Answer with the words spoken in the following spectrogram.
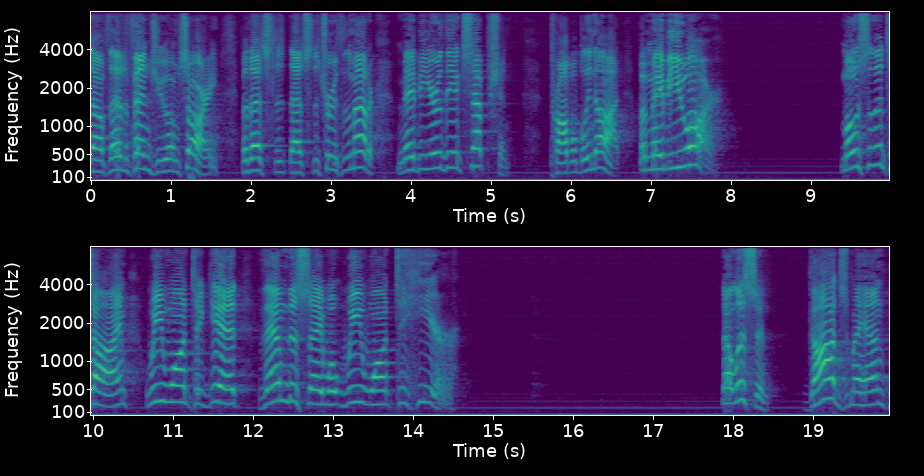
Now, if that offends you, I'm sorry, but that's the, that's the truth of the matter. Maybe you're the exception. Probably not, but maybe you are. Most of the time, we want to get them to say what we want to hear. Now, listen, God's man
